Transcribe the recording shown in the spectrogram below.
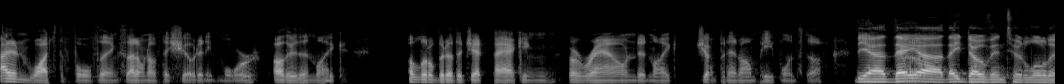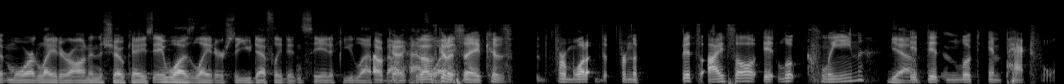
I didn't watch the full thing, so I don't know if they showed any more other than like a little bit of the jetpacking around and like jumping in on people and stuff. Yeah, they Uh, uh they dove into it a little bit more later on in the showcase. It was later, so you definitely didn't see it if you left Okay, because. I was gonna say because from what from the bits I saw, it looked clean. yeah, It didn't look impactful.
